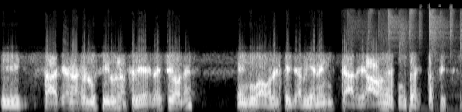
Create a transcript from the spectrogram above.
y salgan a relucir una serie de lesiones en jugadores que ya vienen cargados desde el punto de vista físico.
